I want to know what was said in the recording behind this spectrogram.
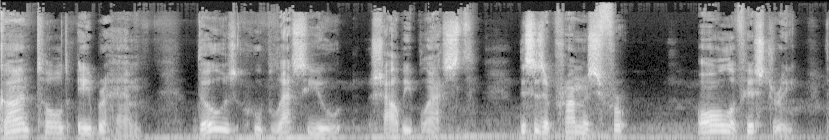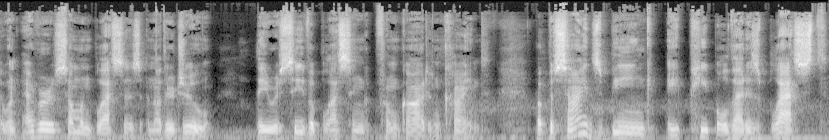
God told Abraham, Those who bless you shall be blessed. This is a promise for all of history that whenever someone blesses another Jew, they receive a blessing from God in kind. But besides being a people that is blessed,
